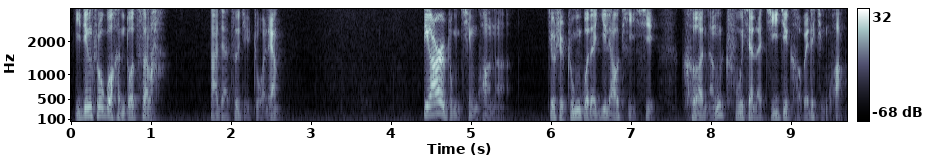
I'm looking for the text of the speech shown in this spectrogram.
已经说过很多次了，大家自己酌量。第二种情况呢，就是中国的医疗体系可能出现了岌岌可危的情况。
